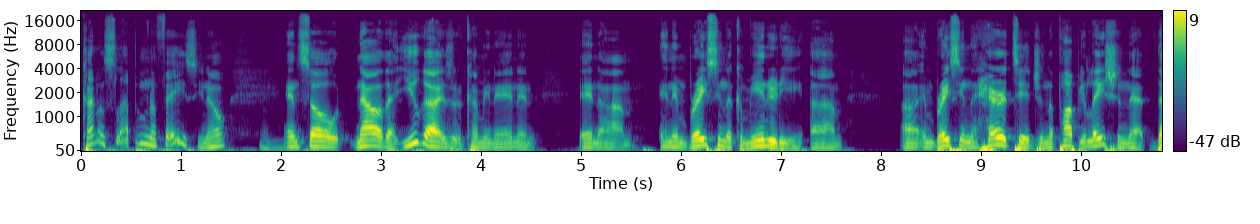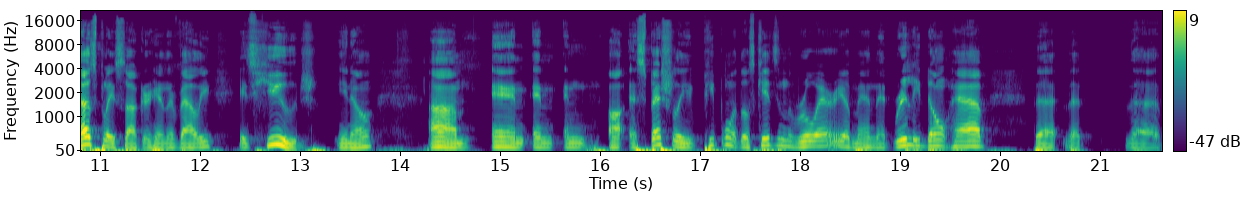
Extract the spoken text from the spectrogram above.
kind of slap him in the face, you know. And so now that you guys are coming in and and um and embracing the community, um, uh, embracing the heritage and the population that does play soccer here in the valley is huge, you know. Um, and and and uh, especially people, with those kids in the rural area, man, that really don't have the the the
